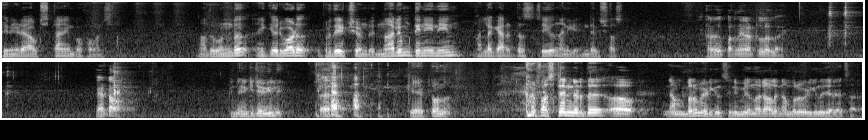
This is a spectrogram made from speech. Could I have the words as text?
ടിനിയുടെ ഔട്ട്സ്റ്റാൻഡിങ് പെർഫോമൻസാണ് അതുകൊണ്ട് എനിക്ക് ഒരുപാട് പ്രതീക്ഷയുണ്ട്. എന്നാലും ടിനി ഇനിയും നല്ല ക്യാരക്ടേഴ്സ് ചെയ്യുമെന്ന് എനിക്ക് എന്റെ വിശ്വാസം. അത് പറഞ്ഞ കേട്ടല്ലോ കേട്ടോ? പിന്നെ എനിക്ക് ചെവിയില്ലേ കേട്ടോന്ന്. ഫസ്റ്റ് എന്റെ അടുത്ത് നമ്പർ മേടിക്കുന്നു. സിനിമയിൽ നിന്ന് ഒരാൾ നമ്പർ മേടിക്കുന്നത് ജയരാജ് സാറാ.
